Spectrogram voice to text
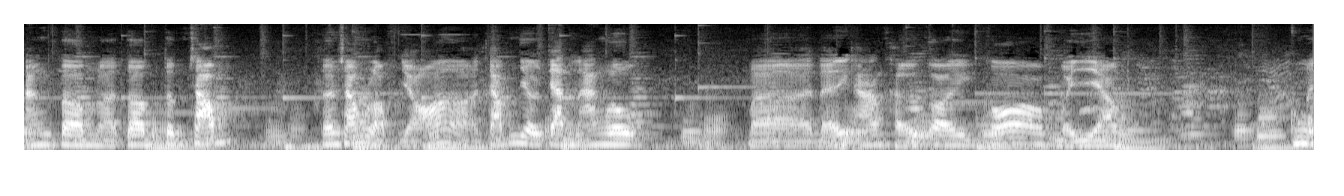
ăn tôm là tôm tôm sống. Tôm sống lọc vỏ chấm vô chanh ăn luôn mà để ăn thử coi có bị gì không? Cùi.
